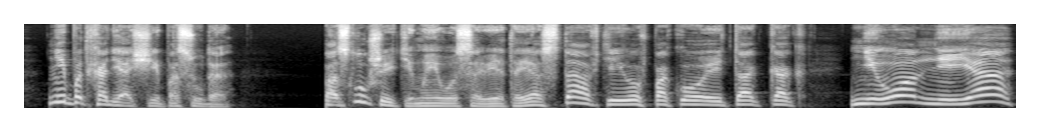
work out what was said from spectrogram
— неподходящая посуда. Послушайте моего совета и оставьте его в покое, так как ни он, ни я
